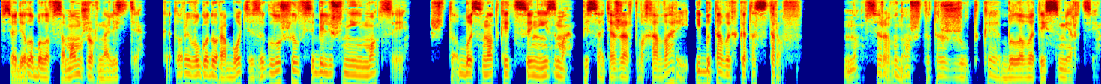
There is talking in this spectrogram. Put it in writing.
все дело было в самом журналисте, который в угоду работе заглушил в себе лишние эмоции, чтобы с ноткой цинизма писать о жертвах аварий и бытовых катастроф. Но все равно что-то жуткое было в этой смерти.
